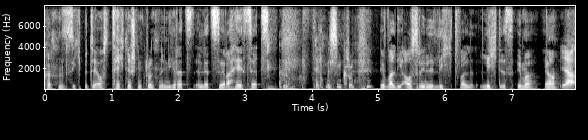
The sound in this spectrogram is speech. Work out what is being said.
Könnten Sie sich bitte aus technischen Gründen in die letzte Reihe setzen? aus technischen Gründen? Ja, weil die Ausrede Licht, weil Licht ist immer, ja? Ja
